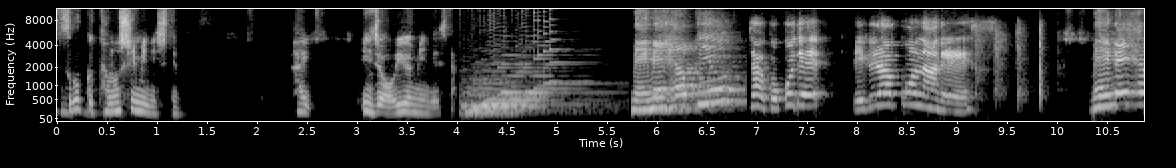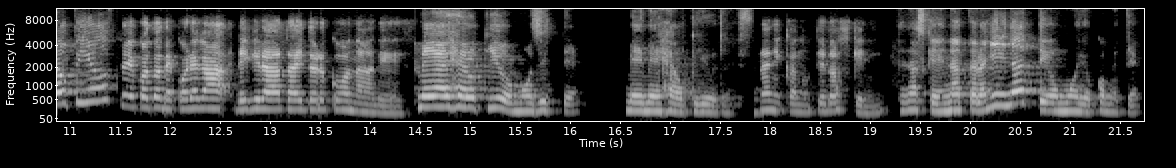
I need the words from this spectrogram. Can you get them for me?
すごく楽しみにしてます。はい。以上、ユーミンでした。May I help you? じゃあ、ここでレギュラーコーナーです。May I help you? ということで、これがレギュラータイトルコーナーです。May I help you? をもじって、May I help you です。何かの手助けに？手助けになったらいいなっていう思いを込めて、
